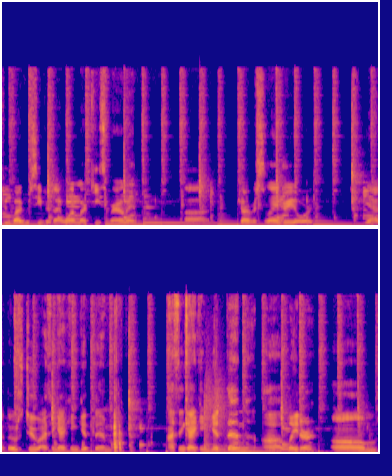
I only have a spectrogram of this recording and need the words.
two wide receivers I want, Marquise Brown and uh, Jarvis Landry, or yeah, those two. I think I can get them. I think I can get them uh, later. Um,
